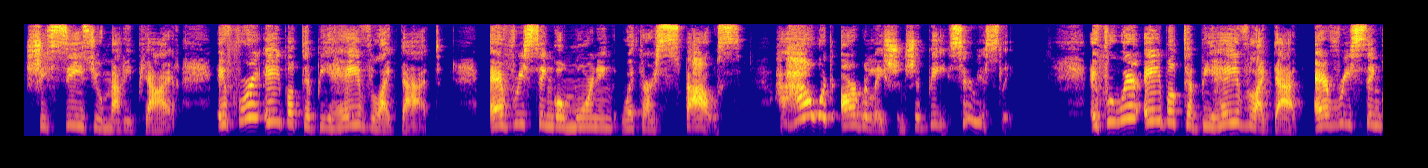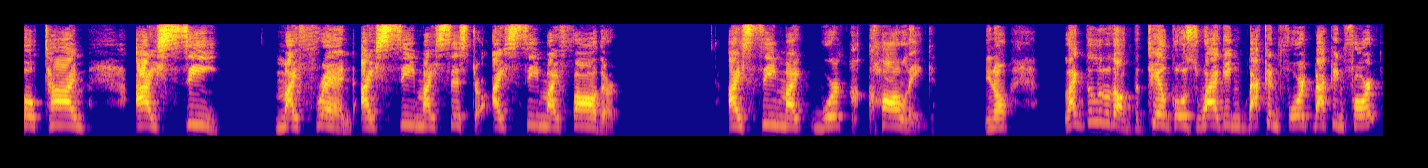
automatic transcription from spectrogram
she sees you, Marie Pierre. If we're able to behave like that every single morning with our spouse, how would our relationship be? Seriously. If we were able to behave like that every single time I see my friend, I see my sister, I see my father, I see my work colleague, you know, like the little dog, the tail goes wagging back and forth, back and forth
